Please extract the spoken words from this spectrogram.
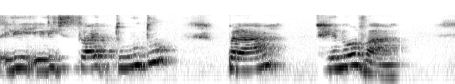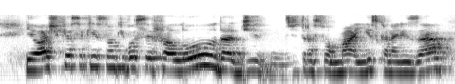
ele, ele destrói tudo para renovar. Eu acho que essa questão que você falou da, de, de transformar isso, canalizar,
